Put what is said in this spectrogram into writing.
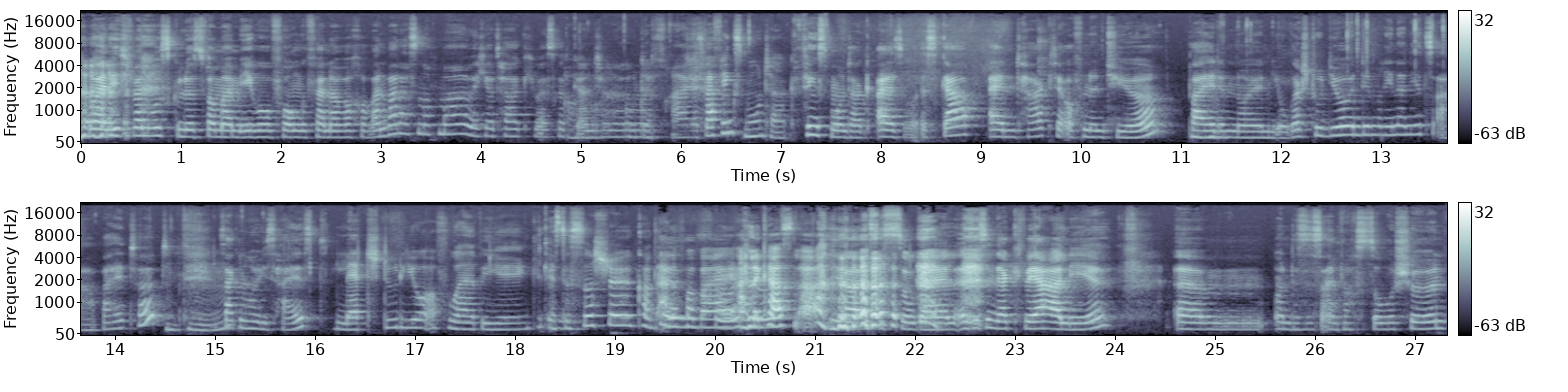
weil ich war losgelöst von meinem Ego vor ungefähr einer Woche. Wann war das nochmal? Welcher Tag? Ich weiß gerade oh, gar nicht. Wann gute Frage. Es war Pfingstmontag. Pfingstmontag. Also, es gab einen Tag der offenen Tür bei mhm. dem neuen Yoga-Studio, in dem Renan jetzt arbeitet. Mhm. Sag mal, wie es heißt. Let Studio of Wellbeing. Genau. Es ist so schön, kommt alle vorbei, alle Kassler. Ja, es ist so geil. Es ist in der Querallee. Ähm, und es ist einfach so schön.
